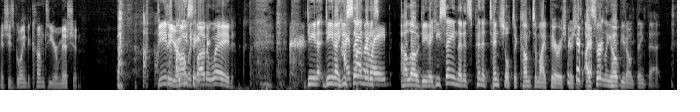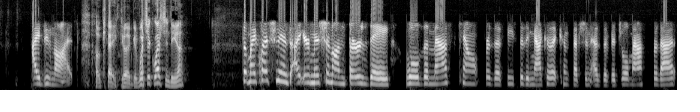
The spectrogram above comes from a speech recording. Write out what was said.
and she's going to come to your mission. Dina, you're Are on you with saying- Father Wade. Dina, Dina, he's Hi, saying Father that it's Wade. hello, Dina. He's saying that it's penitential to come to my parish missions. I certainly hope you don't think that. I do not. Okay, good, good. What's your question, Dina? So my question is: At your mission on Thursday, will the mass count for the Feast of the Immaculate Conception as the vigil mass for that?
